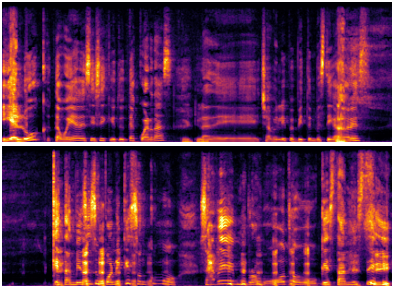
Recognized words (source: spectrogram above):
Y el look, te voy a decir, si tú te acuerdas, la de Chabelo y Pepito Investigadores. que también se supone que son como, ¿sabe? Robots o que están este,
